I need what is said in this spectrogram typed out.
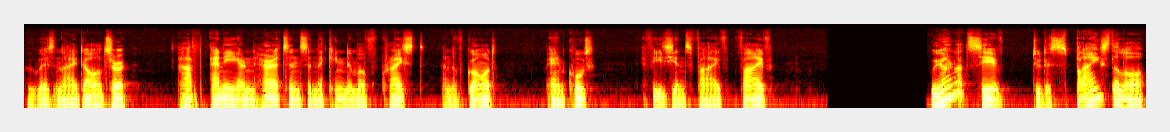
who is an idolater, hath any inheritance in the kingdom of Christ and of God. End quote. Ephesians 5 5. We are not saved to despise the law,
